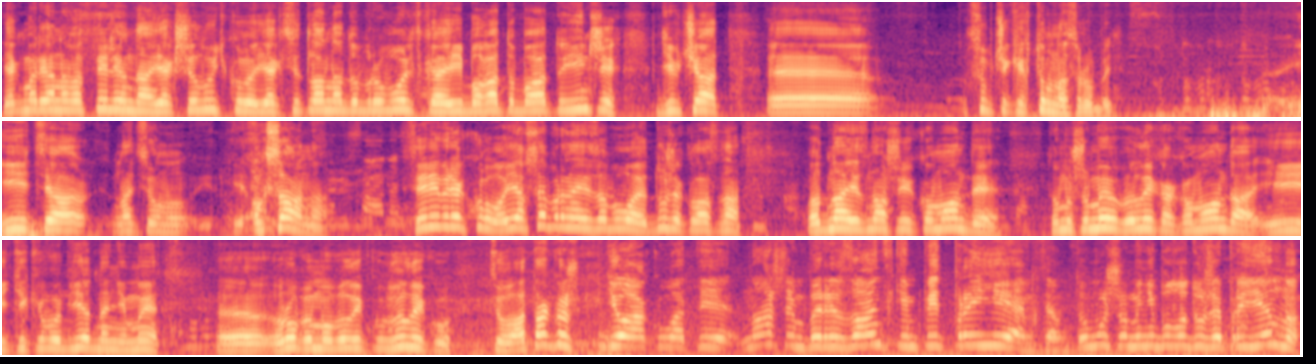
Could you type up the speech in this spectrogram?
як Мар'яна Васильівна, як Шелудько, як Світлана Добровольська і багато-багато інших дівчат. Е- супчики хто в нас робить? І ця на цьому Оксана. Серебрякова, я все про неї забуваю. Дуже класна одна із нашої команди, тому що ми велика команда і тільки в об'єднанні ми е, робимо велику велику цю. А також дякувати нашим березанським підприємцям, тому що мені було дуже приємно.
